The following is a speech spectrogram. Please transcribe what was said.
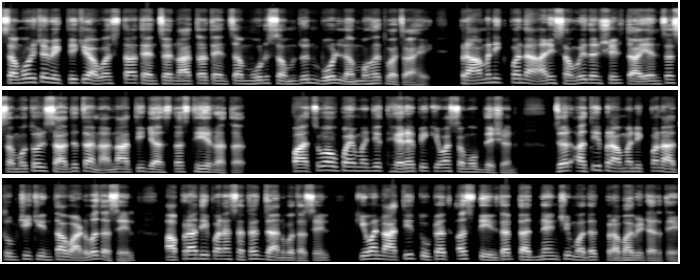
समोरच्या व्यक्तीची अवस्था त्यांचं नातं त्यांचा मूड समजून बोलणं महत्वाचं आहे. प्रामाणिकपणा आणि संवेदनशीलता यांचा समतोल साधताना नाती जास्त स्थिर राहतात. पाचवा उपाय म्हणजे थेरपी किंवा समुपदेशन. जर अतिप्रामाणिकपणा तुमची चिंता वाढवत असेल अपराधीपणा सतत जाणवत असेल किंवा नाती तुटत असतील तर तज्ज्ञांची मदत प्रभावी ठरते.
